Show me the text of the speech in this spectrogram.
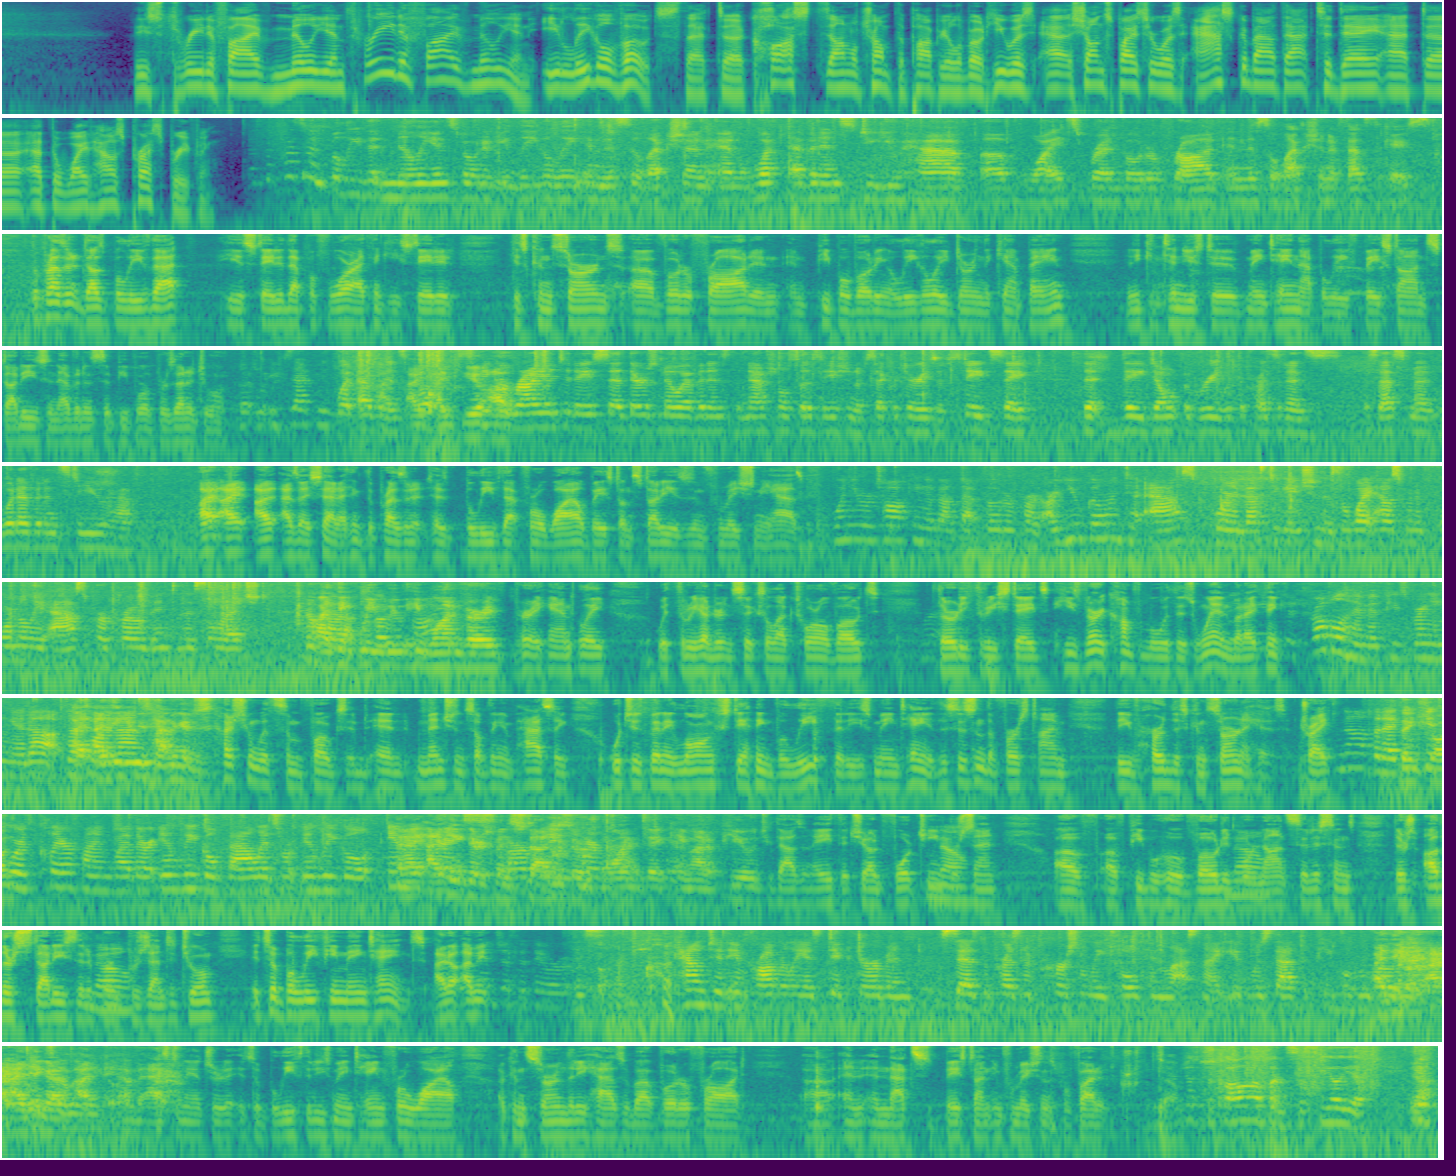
these three to five million, three to five million illegal votes that uh, cost Donald Trump the popular vote. He was, uh, Sean Spicer was asked about that today at uh, at the White House press briefing. Does the president believe that millions voted illegally in this election? And what evidence do you have of widespread voter fraud in this election, if that's the case? The president does believe that. He has stated that before. I think he stated his concerns of voter fraud and, and people voting illegally during the campaign. And he continues to maintain that belief based on studies and evidence that people have presented to him. But exactly what evidence? I- Well, I- Speaker I'll- Ryan today said there's no evidence. The National Association of Secretaries of State say that they don't agree with the president's assessment. What evidence do you have? I, I, as I said, I think the president has believed that for a while based on studies and information he has. When you were talking about that voter fraud, are you going to ask for an investigation? Is the White House going to formally ask for a probe into this alleged? No, I think uh, we, we, he won very, very handily with 306 electoral votes, 33 states. He's very comfortable with his win, but I think To trouble him if he's bringing it up. That's I, why I think he was having a discussion with some folks and, and mentioned something in passing, which has been a long-standing belief that he's maintained. This isn't the first time that you've heard this concern of his. Trey? It's not, but I think Thanks, it's worth clarifying whether illegal ballots or illegal immigrants. And I, I think there's been studies. There was one characterized. that came out of Pew in 2008 that showed 14% of, of people who have voted were non-citizens. There's other studies that have No. been presented to him. It's a belief he maintains. I don't. I mean, Just that they were counted improperly, as Dick Durbin says the president personally told him last night. It was that the people who I voted think I, I think so I've, I have asked and answered it. It's a belief that he's maintained for a while, a concern that he has about voter fraud, uh, and and that's based on information that's provided. So. Just to follow up on Cecilia, Yeah.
